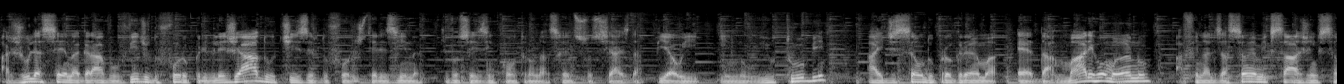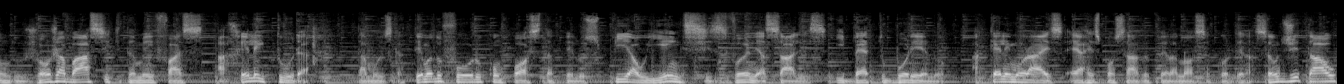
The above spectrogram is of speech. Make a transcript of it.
A Júlia Sena grava o vídeo do Foro Privilegiado, o teaser do Foro de Teresina, que vocês encontram nas redes sociais da Piauí e no YouTube. A edição do programa é da Mari Romano, a finalização e a mixagem são do João Jabassi, que também faz a releitura da música Tema do Foro, composta pelos piauienses Vânia Salles e Beto Boreno. A Kellen Moraes é a responsável pela nossa coordenação digital.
